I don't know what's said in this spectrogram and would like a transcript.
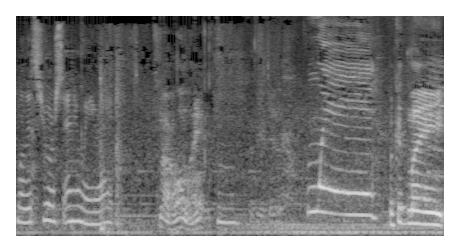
Well, it's yours anyway, right? It's not all mine. Mwah. Look at my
